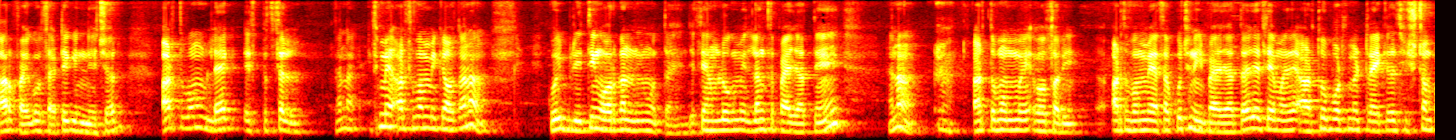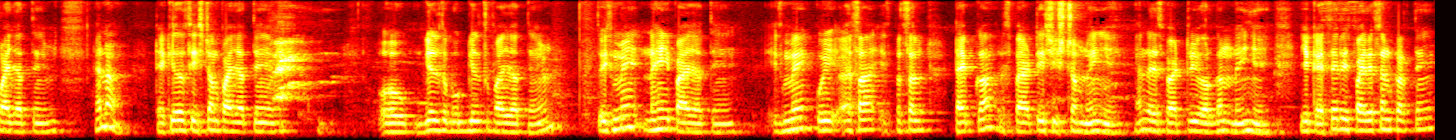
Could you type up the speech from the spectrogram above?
are phagocytic in nature earthworm lack special है ना? इसमें अर्थवम में क्या होता है ना, कोई ब्रीथिंग ऑर्गन नहीं होता है। जैसे हम लोग में लंग्स पाए जाते हैं, है ना? अर्थवम में, ओ सॉरी अर्थवम में ऐसा कुछ नहीं पाया जाता है। जैसे हमारे आर्थोपोर्स में ट्रैकियल सिस्टम पाए जाते हैं, है ना? ट्रैकियल सिस्टम पाए जाते हैं और गिल्स बुक गिल्स पाए जाते हैं तो इसमें नहीं पाए जाते हैं। इसमें कोई ऐसा स्पेशल टाइप का रिस्पायरेटरी सिस्टम नहीं है है ना? रिस्पायरेटरी ऑर्गन नहीं है। ये कैसे रिस्पायरेशन करते हैं,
